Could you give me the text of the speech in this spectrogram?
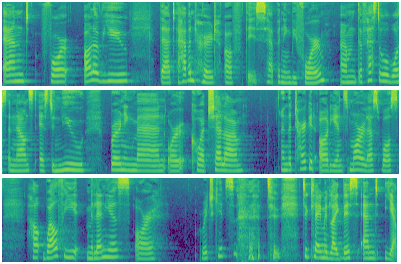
And for all of you that haven't heard of this happening before um, the festival was announced as the new Burning Man or Coachella, and the target audience more or less was wealthy millennials or rich kids to to claim it like this. And yeah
